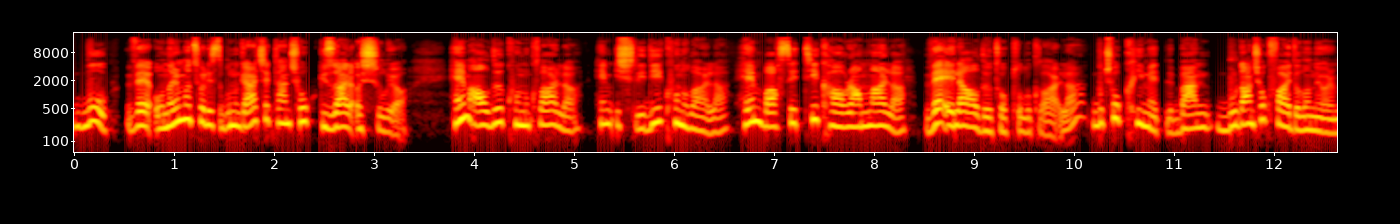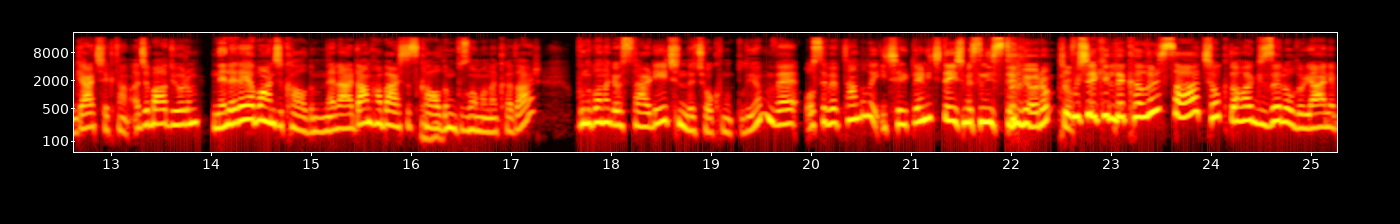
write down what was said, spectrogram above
bu ve onarım atölyesi bunu gerçekten çok güzel aşılıyor hem aldığı konuklarla hem işlediği konularla hem bahsettiği kavramlarla ve ele aldığı topluluklarla bu çok kıymetli. Ben buradan çok faydalanıyorum gerçekten. Acaba diyorum nelere yabancı kaldım, nelerden habersiz kaldım bu zamana kadar? Bunu bana gösterdiği için de çok mutluyum ve o sebepten dolayı içeriklerin hiç değişmesini istemiyorum. çok... Bu şekilde kalırsa çok daha güzel olur. Yani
